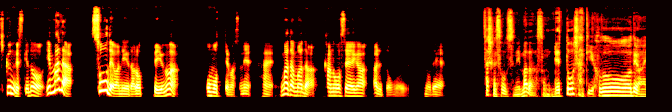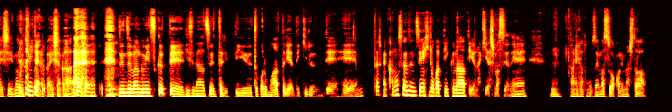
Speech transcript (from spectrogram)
聞くんですけど、いや、まだそうではねえだろっていうのは思ってますね。はい。まだまだ可能性があると思うので。確かにそうですね。まだ、その、レッドオーシャンっていうほどではないし、まあ、うちみたいな会社が 全然番組作って、リスナー集めたりっていうところもあったりはできるんで、えー、確かに可能性は全然広がっていくなっていうような気がしますよね。うん。ありがとうございます。わかりました。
